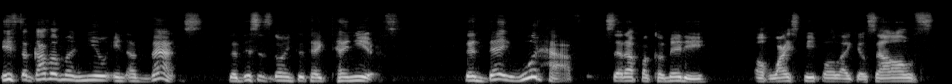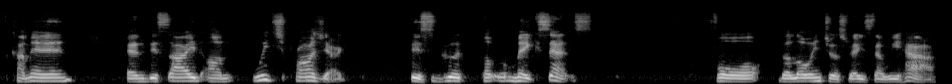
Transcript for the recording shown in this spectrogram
If the government knew in advance that this is going to take 10 years, then they would have set up a committee of wise people like yourselves come in and decide on which project is good, makes sense for the low interest rates that we have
